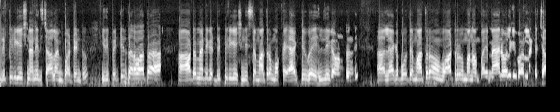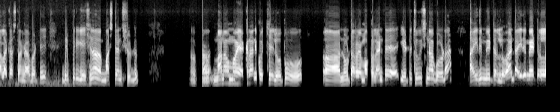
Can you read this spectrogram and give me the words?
డ్రిప్ ఇరిగేషన్ అనేది చాలా ఇంపార్టెంట్. ఇది పెట్టిన తర్వాత ఆటోమేటిక్గా డ్రిప్ ఇరిగేషన్ ఇస్తే మాత్రం మొక్క యాక్టివ్గా హెల్దీగా ఉంటుంది. లేకపోతే మాత్రం వాటర్ మనం బై మాన్యువల్గా ఇవ్వాలంటే చాలా కష్టం కాబట్టి drip irrigation must and should. మనం ఎకరానికి వచ్చే లోపు నూట అరవై మొక్కలు. అంటే ఎటు చూసినా కూడా ఐదు మీటర్లు అంటే ఐదు మీటర్ల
